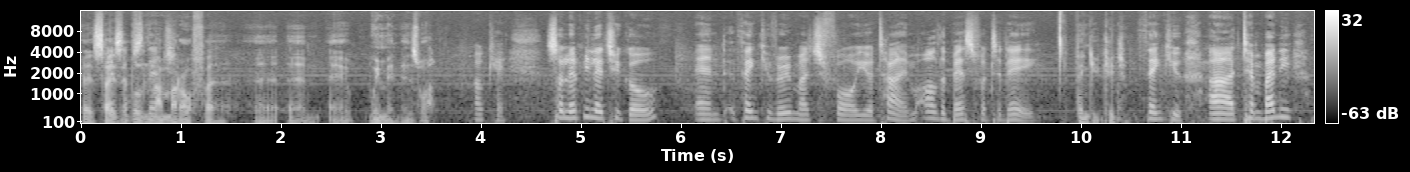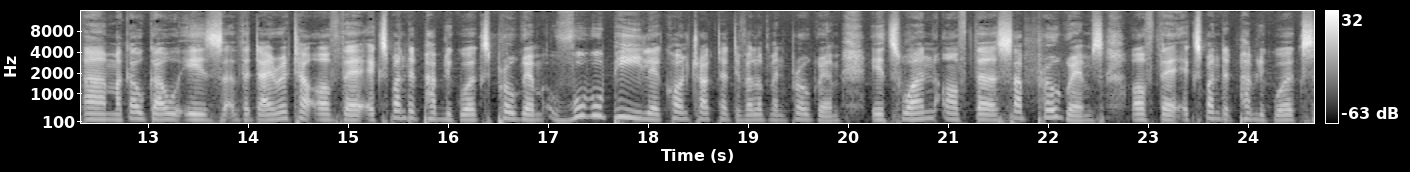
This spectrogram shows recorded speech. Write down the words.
a sizable a number of um, women as well. Okay, so let me let you go. And thank you very much for your time. All the best for today. Thank you, KG. Thank you. Uh, Thembani uh, Mackaukau is the director of the Expanded Public Works Program, Vukuphile Contractor Development Program. It's one of the sub programs of the Expanded Public Works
